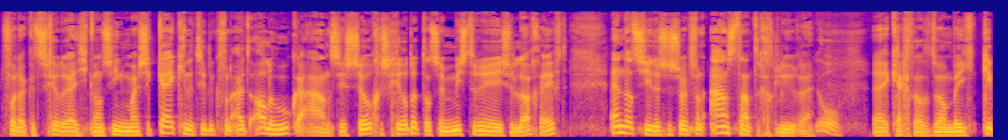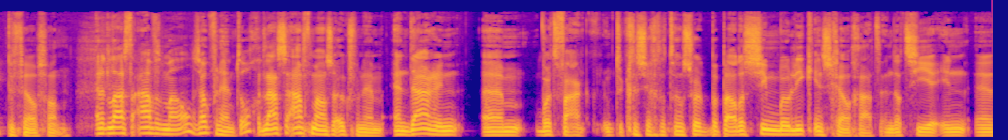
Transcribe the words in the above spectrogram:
voordat ik het schilderijtje kan zien. Maar ze kijken je natuurlijk vanuit alle hoeken aan. Ze is zo geschilderd dat ze een mysterieuze lach heeft. En dat ze je dus een soort van aanstaat te gluren. Eh, ik krijg er altijd wel een beetje kippenvel van. En het laatste avondmaal is ook van hem, toch? Het laatste avondmaal is ook van hem. En daarin ehm, wordt vaak natuurlijk gezegd dat er een soort bepaalde symboliek in schuil gaat. En dat zie je in eh,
